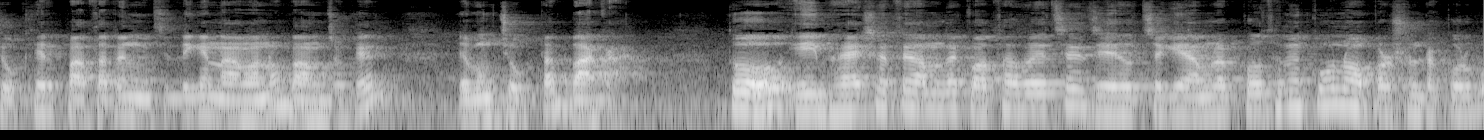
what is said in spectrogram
চোখের পাতাটা নিচের দিকে নামানো বাম চোখের এবং চোখটা বাঁকা। তো এই ভাইয়ের সাথে আমাদের কথা হয়েছে যে হচ্ছে কি আমরা প্রথমে কোন অপারেশনটা করব?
